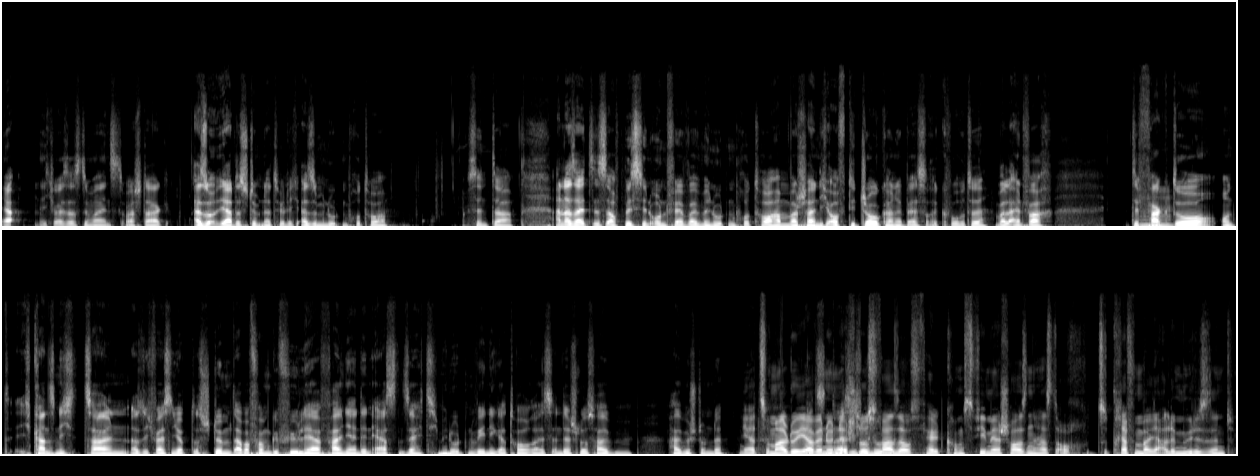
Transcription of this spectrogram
Ja, ich weiß, was du meinst. War stark. Also, ja, das stimmt natürlich. Also Minuten pro Tor sind da. Andererseits ist es auch ein bisschen unfair, weil Minuten pro Tor haben wahrscheinlich oft die Joker eine bessere Quote, weil einfach de Mhm. facto, und ich kann es nicht zahlen, also ich weiß nicht, ob das stimmt, aber vom Gefühl her fallen ja in den ersten 60 Minuten weniger Tore als in der Schlusshalben halbe Stunde. Ja, zumal du ja, wenn du in der 36 Schlussphase Minuten. aufs Feld kommst, viel mehr Chancen hast, auch zu treffen, weil ja alle müde sind.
